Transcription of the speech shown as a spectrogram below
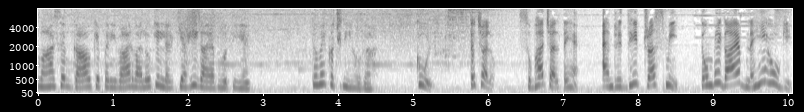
वहाँ सिर्फ़ गाँव के परिवार वालों की लड़कियाँ ही गायब होती हैं। तुम्हें कुछ नहीं होगा। कूल तो चलो सुबह चलते हैं। एंड रिद्धि ट्रस्ट मी तुम भी गायब नहीं होगी।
